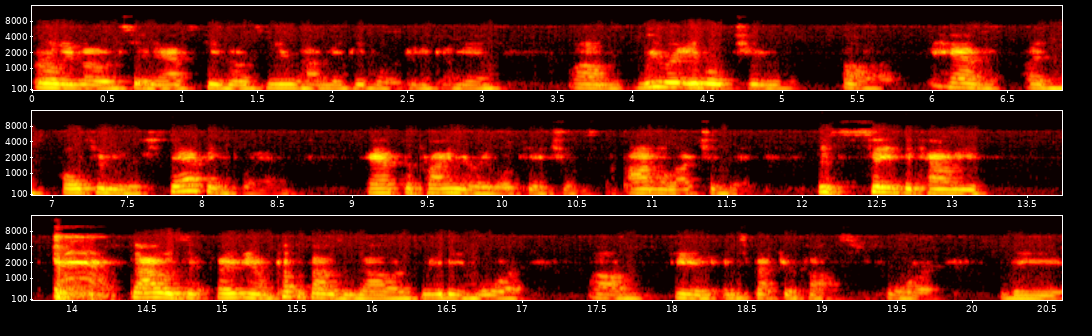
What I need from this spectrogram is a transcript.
early votes and absentee votes knew how many people were going to come in. Um, we were able to uh, have an alternative staffing plan at the primary locations on election day. This saved the county thousand, uh, you know, a couple thousand dollars, maybe more, um, in inspector costs for the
